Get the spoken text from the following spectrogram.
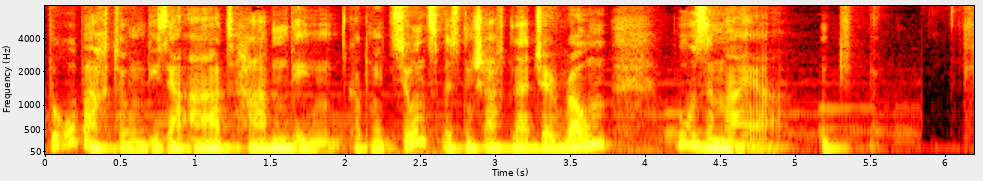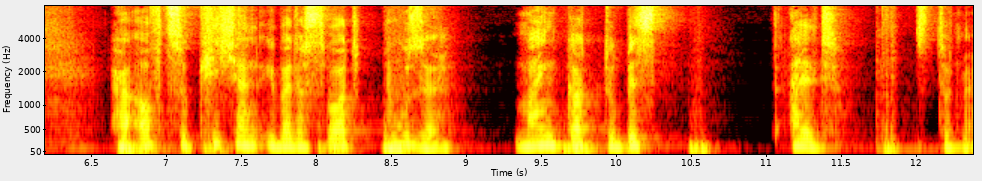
Beobachtungen dieser Art haben den Kognitionswissenschaftler Jerome Busemeyer und hör auf zu kichern über das Wort Buse. Mein Gott, du bist alt. Es tut mir,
